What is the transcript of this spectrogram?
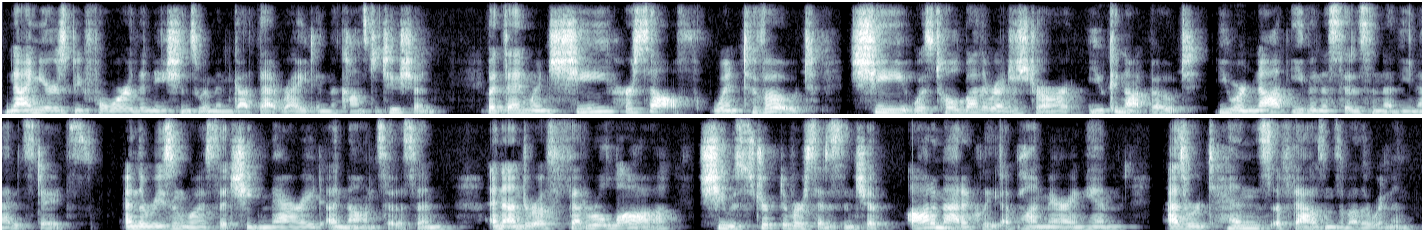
nine years before the nation's women got that right in the Constitution. But then when she herself went to vote, she was told by the registrar, You cannot vote. You are not even a citizen of the United States. And the reason was that she'd married a non citizen. And under a federal law, she was stripped of her citizenship automatically upon marrying him, as were tens of thousands of other women.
